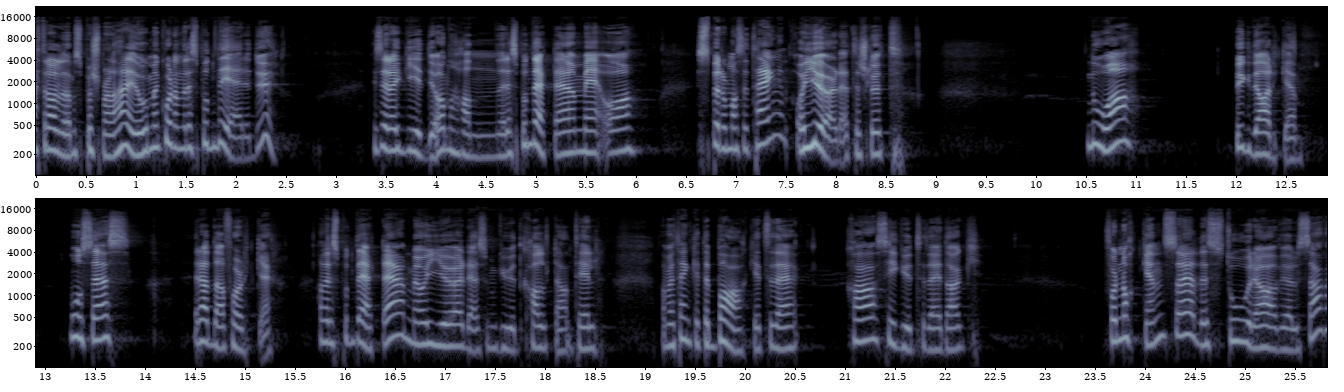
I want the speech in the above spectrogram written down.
etter alle de spørsmålene her, er jo, men hvordan responderer du? Vi ser at Gideon han responderte med å spørre om masse tegn og gjøre det til slutt. Noah bygde arken. Moses redda folket. Han responderte med å gjøre det som Gud kalte han til. Da må vi tenke tilbake til det. Hva sier Gud til deg i dag? For noen så er det store avgjørelser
